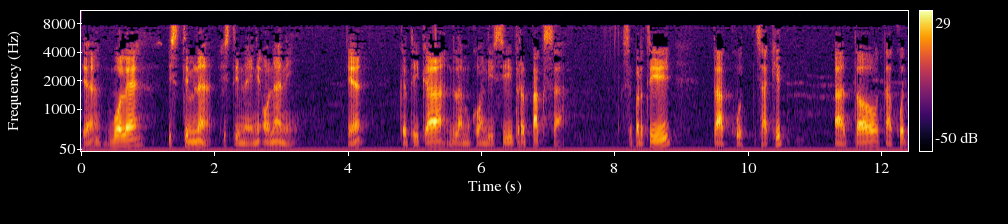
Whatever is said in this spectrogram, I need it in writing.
ya boleh istimna istimna ini onani ya ketika dalam kondisi terpaksa seperti takut sakit atau takut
